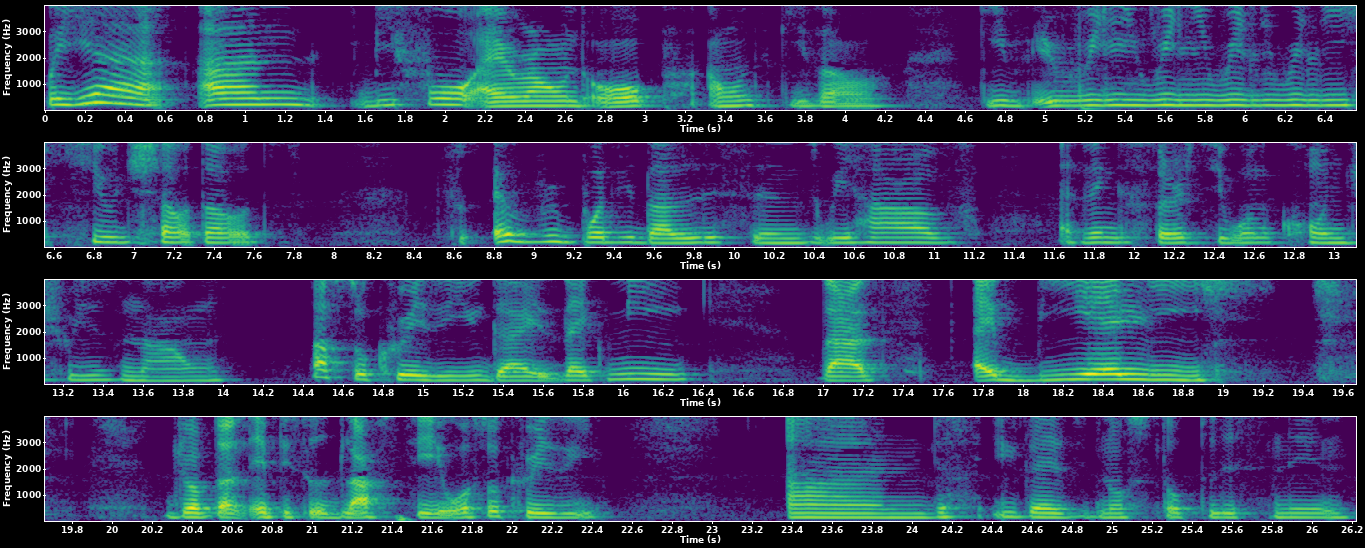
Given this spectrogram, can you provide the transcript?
But yeah, and before I round up, I want to give out give a really, really, really, really huge shout out to everybody that listens. We have I think 31 countries now. That's so crazy, you guys. Like me, that I barely dropped an episode last year. It was so crazy. And you guys did not stop listening.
